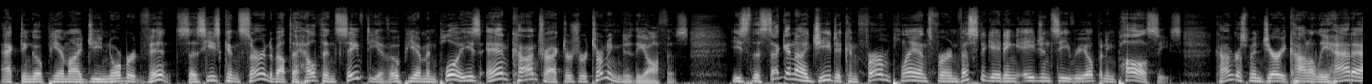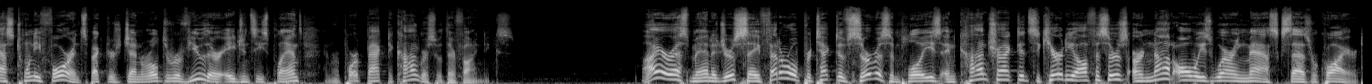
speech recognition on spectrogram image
Acting OPM IG Norbert Vint says he's concerned about the health and safety of OPM employees and contractors returning to the office. He's the second IG to confirm plans for investigating agency reopening policies. Congressman Gerry Connolly had asked 24 inspectors general to review their agency's plans and report back to Congress with their findings. IRS managers say Federal Protective Service employees and contracted security officers are not always wearing masks as required.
